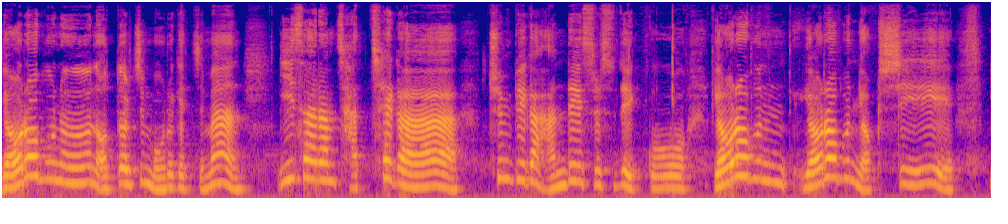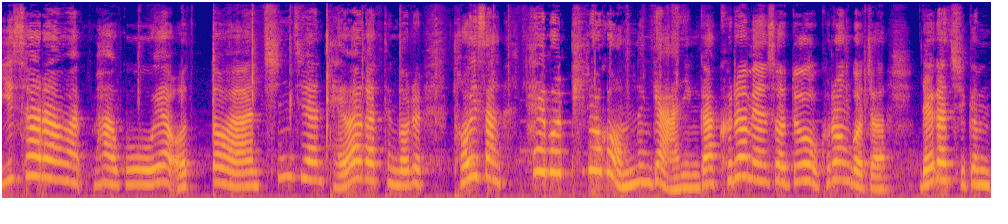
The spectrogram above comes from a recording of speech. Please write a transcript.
여러분은 어떨지 모르겠지만 이 사람 자체가 준비가 안 돼 있을 수도 있고 여러분 여러분 역시 이 사람하고의 어떠한 진지한 대화 같은 거를 더 이상 해볼 필요가 없는 게 아닌가? 그러면서도 그런 거죠. 내가 지금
